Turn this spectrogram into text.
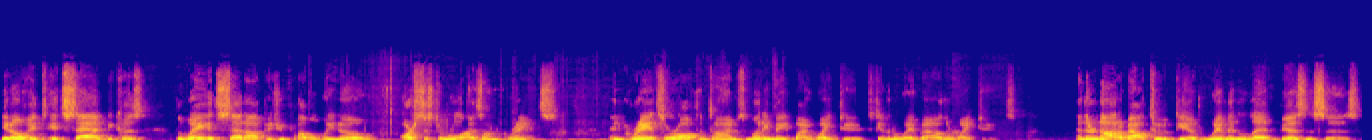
you know, it, it's sad because the way it's set up, as you probably know, our system relies on grants. And grants are oftentimes money made by white dudes given away by other white dudes. And they're not about to give women led businesses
